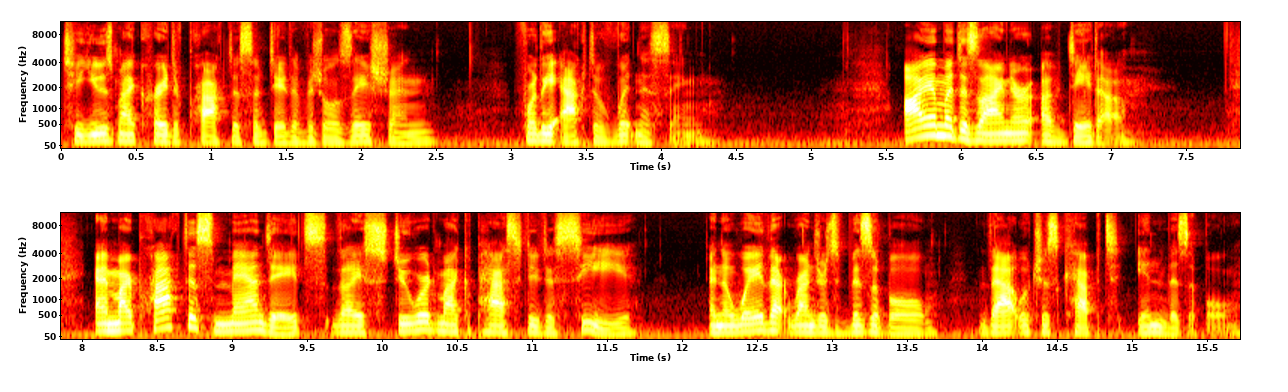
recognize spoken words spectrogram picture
to use my creative practice of data visualization for the act of witnessing. I am a designer of data, and my practice mandates that I steward my capacity to see in a way that renders visible that which is kept invisible.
